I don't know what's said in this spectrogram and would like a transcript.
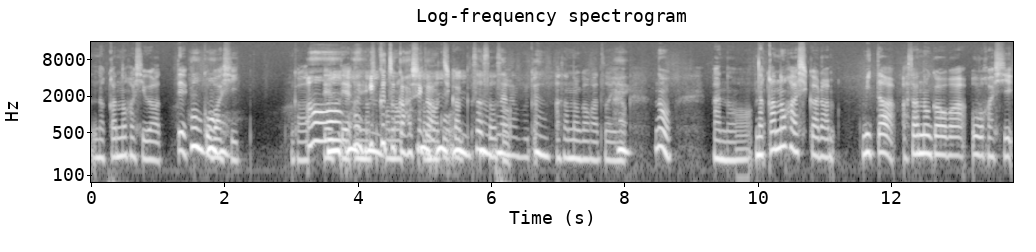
中野橋があって小橋がああってで、ーはい。いくつか橋が近くそうそうそう、浅野川沿いの,、はい。のあの中野橋から見た浅野川大橋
